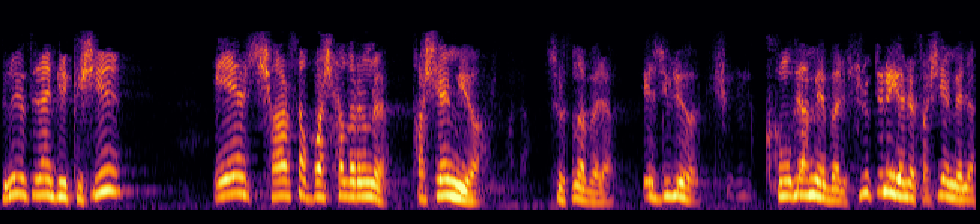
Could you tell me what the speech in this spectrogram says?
Günah yüklenen bir kişi eğer çağırsa başkalarını taşıyamıyor. Sırtına böyle eziliyor. Kımıldayamıyor böyle. Sürükleniyor yerine taşıyamıyor.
